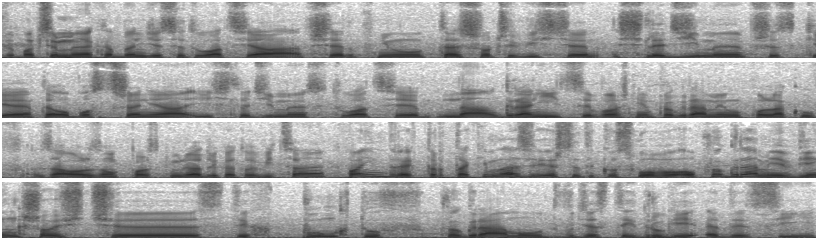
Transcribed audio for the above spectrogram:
Zobaczymy, jaka będzie sytuacja w sierpniu. Też oczywiście śledzimy wszystkie te obostrzenia i śledzimy sytuację na granicy, właśnie w programie u Polaków za Olzą w Polskim Radiu Katowice. Pani dyrektor, w takim razie jeszcze tylko słowo o programie. Większość e, z tych punktów programu 22 edycji,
